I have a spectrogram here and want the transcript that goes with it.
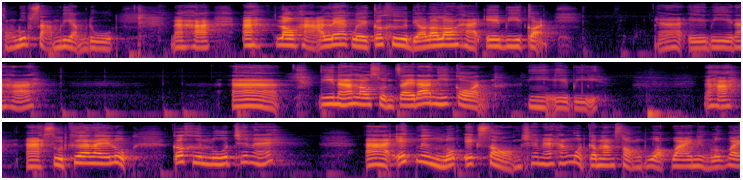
ของรูปสามเหลี่ยมดูนะคะอะเราหาแรกเลยก็คือ เดี๋ยวเราลองหา AB ก่อนอ่า AB นะคะอ่านี่นะเราสนใจด้านนี้ก่อนนี่ AB นะคะอะสูตรคืออะไรลูกก็คือรูทใช่ไหมอ่า x 1ลบ x 2ใช่ไหมทั้งหมดกำลัง 2 บวก y 1ลบ y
